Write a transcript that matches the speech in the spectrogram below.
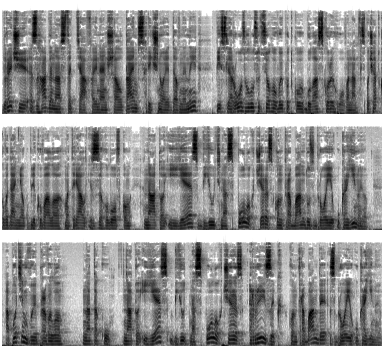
До речі, згадана стаття Financial Times річної давнини. Після розголосу цього випадку була скоригована. Спочатку видання опублікувало матеріал із заголовком НАТО і ЄС б'ють на сполох через контрабанду зброї Україною, а потім виправило на таку НАТО і ЄС б'ють на сполох через ризик контрабанди зброї Україною.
